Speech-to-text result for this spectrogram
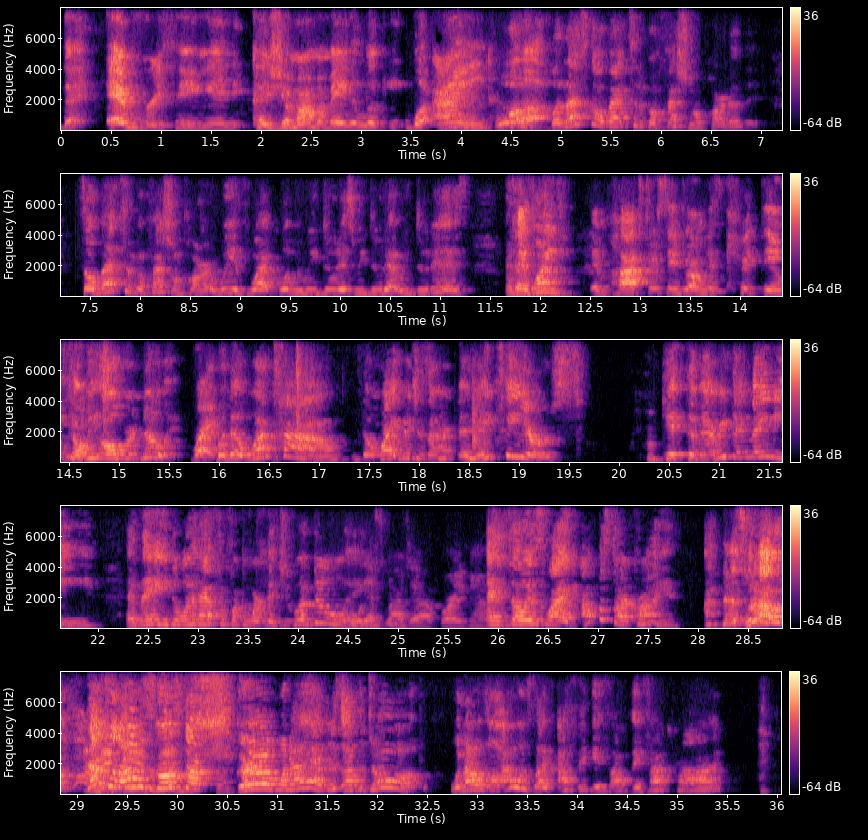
the everything and because your mama made it look. Well, I ain't. Well, her. but let's go back to the professional part of it. So back to the professional part. We as black women, we do this, we do that, we do this, and then one, imposter syndrome has kicked in. We so we overdo it. right. But that one time, the white bitches and, her, and they tears get them everything they need, and they ain't doing half the fucking work that you are doing. Oh, that's my job right now. and so it's like I'm gonna start crying. That's what I was. I'm That's what I was gonna I'm start. Girl, when I had this other job, when I was, I was like, I think if I if I cried,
